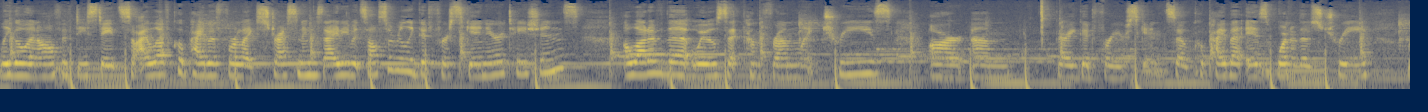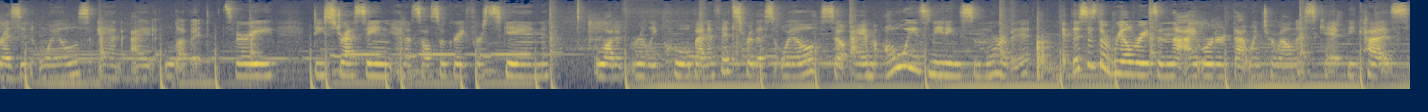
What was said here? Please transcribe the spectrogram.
legal in all 50 states. So I love Copaiba for like stress and anxiety, but it's also really good for skin irritations. A lot of the oils that come from like trees are um, very good for your skin. So Copaiba is one of those tree resin oils and I love it. It's very de-stressing and it's also great for skin. A lot of really cool benefits for this oil, so I am always needing some more of it. This is the real reason that I ordered that winter wellness kit because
